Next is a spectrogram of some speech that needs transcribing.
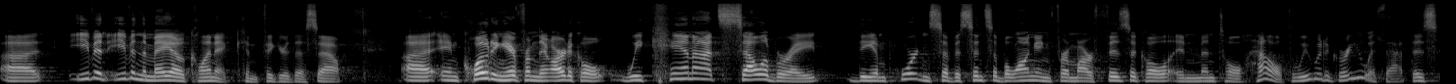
uh, even, even the Mayo Clinic can figure this out. Uh, in quoting here from the article, we cannot celebrate the importance of a sense of belonging from our physical and mental health. We would agree with that. This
